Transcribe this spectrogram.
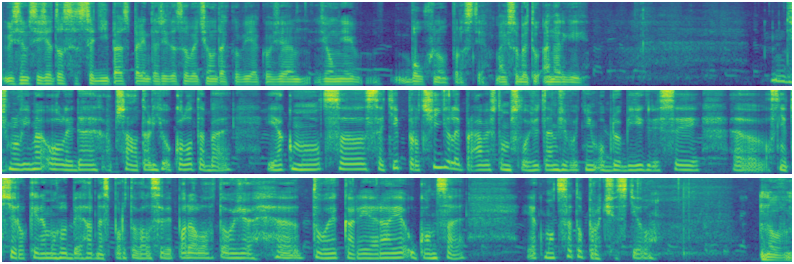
myslím si, že to sedí pes sprinteři, to jsou většinou takový, jako že, že umějí bouchnout prostě, mají v sobě tu energii. Když mluvíme o lidech a přátelích okolo tebe, jak moc se ti protřídili právě v tom složitém životním období, kdy si eh, vlastně tři roky nemohl běhat, nesportoval si, vypadalo to, že eh, tvoje kariéra je u konce. Jak moc se to pročistilo? No,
